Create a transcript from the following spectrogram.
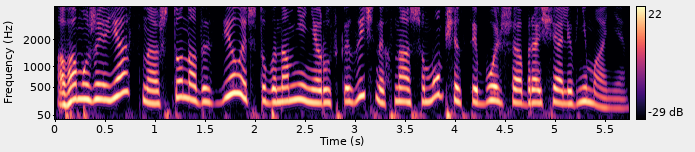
А вам уже ясно, что надо сделать, чтобы на мнение русскоязычных в нашем обществе больше обращали внимание?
